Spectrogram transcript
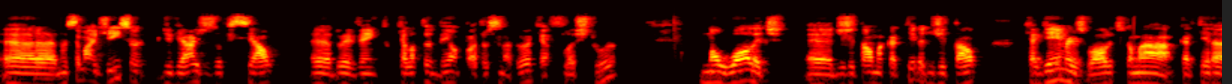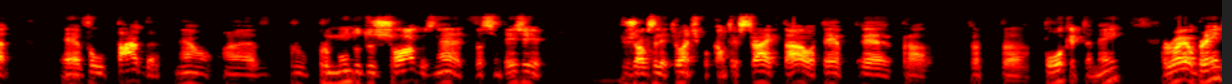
Uh, nós temos uma agência de viagens oficial uh, do evento, que ela também é um patrocinador, que é a Flush Tour. Uma wallet uh, digital, uma carteira digital, que é a Gamers Wallet, que é uma carteira voltada né, para o mundo dos jogos, né, tipo assim, desde jogos eletrônicos, tipo Counter-Strike e tal, até para poker também. A Royal Brand,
